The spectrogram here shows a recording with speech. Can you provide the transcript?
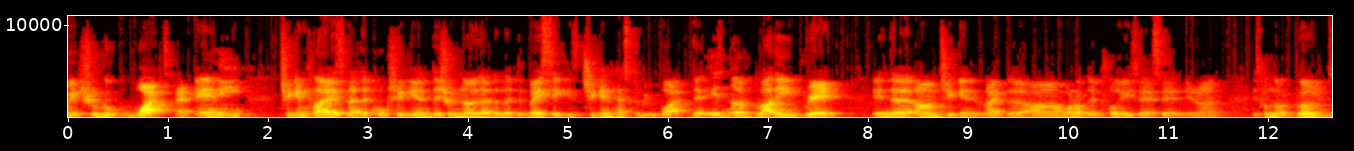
meat should look white at any chicken place that they cook chicken. They should know that the, the basic is chicken has to be white. There is no bloody red in the um chicken like the uh, one of the employees there said. You know, it's from the bones.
